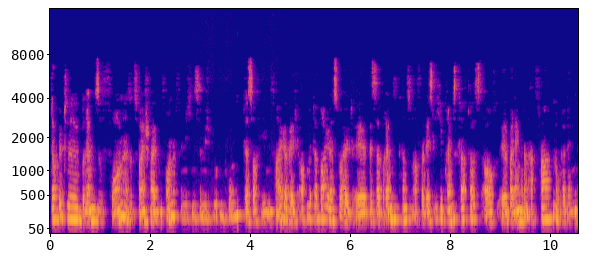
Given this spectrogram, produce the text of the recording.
doppelte Bremse vorne, also zwei Schalten vorne finde ich einen ziemlich guten Punkt. Das auf jeden Fall, da wäre ich auch mit dabei, dass du halt äh, besser bremsen kannst und auch verlässliche Bremskraft hast, auch äh, bei längeren Abfahrten oder läng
